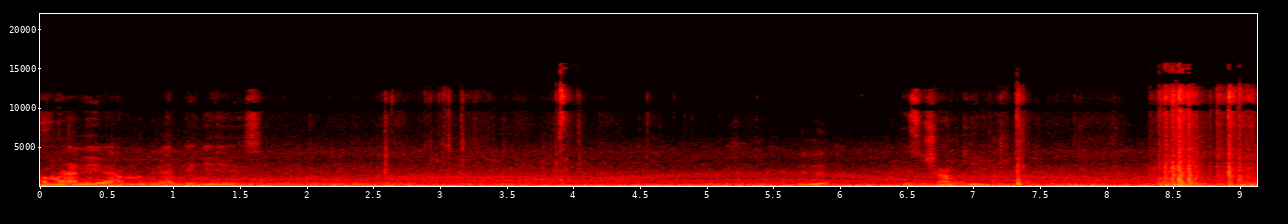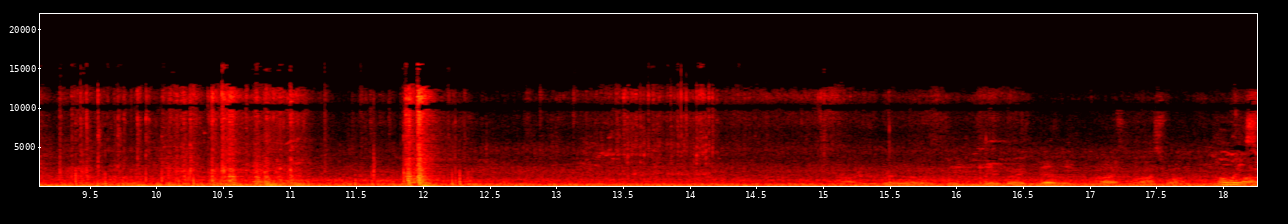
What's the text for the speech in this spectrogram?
Come around here, have a look at how big he is. Mhm. He's chunky. A great belly. Nice, nice one. Oh, he's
